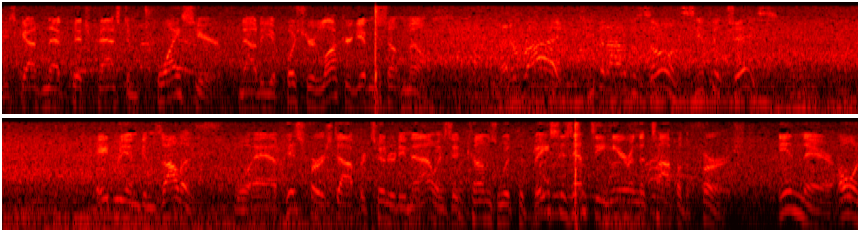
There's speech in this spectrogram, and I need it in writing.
He's gotten that pitch past him twice here. Now, do you push your luck or give him something else? Let it ride. Keep it out of the zone. See if he'll chase. Adrian Gonzalez will have his first opportunity now as it comes with the bases empty here in the top of the first. In there, 0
